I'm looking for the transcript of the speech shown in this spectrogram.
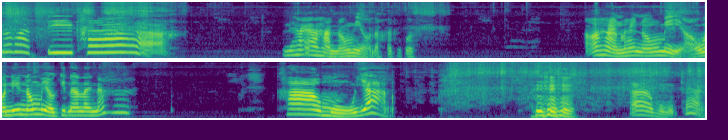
สวัสดีค่ะ นี่ให้อาหารน้องเหมียวนะคะทุกคน อาหารมาให้น้องเหมียว วันนี้น้องเหมียวกินอะไรนะ ข้าวหมูย่าง ข้าวหมูย่าง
